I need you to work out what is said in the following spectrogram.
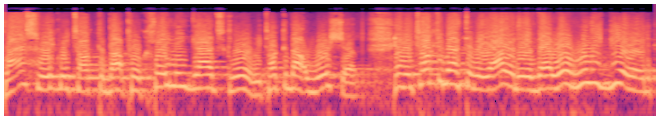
Last week we talked about proclaiming God's glory. We talked about worship. And we talked about the reality of that we're really good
